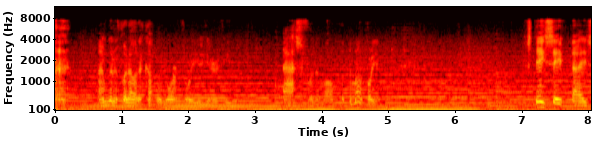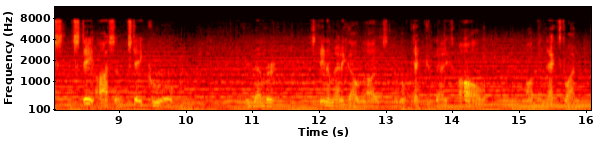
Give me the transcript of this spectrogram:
I'm going to put out a couple more for you here. If you ask for them, I'll put them out for you. Stay safe, guys. Stay awesome. Stay cool. Remember, stay nomadic outlaws, and we'll catch you guys all on the next one.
